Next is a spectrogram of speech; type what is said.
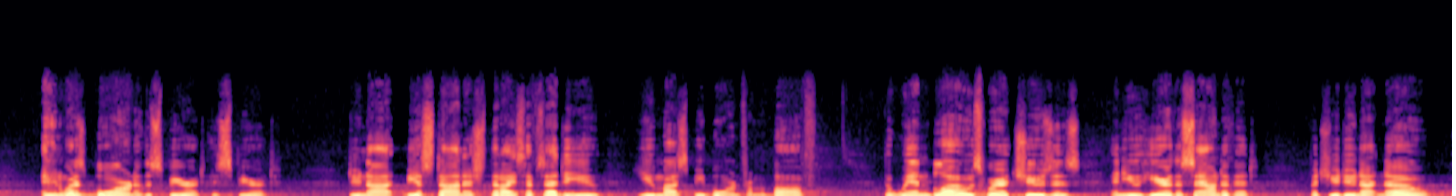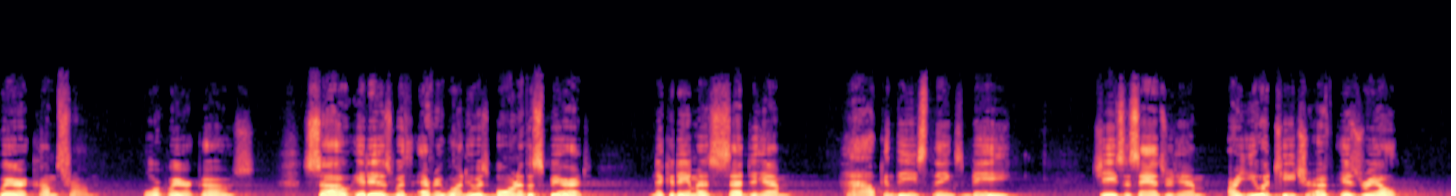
and what is born of the Spirit is spirit. Do not be astonished that I have said to you, You must be born from above. The wind blows where it chooses, and you hear the sound of it, but you do not know where it comes from or where it goes. So it is with everyone who is born of the Spirit. Nicodemus said to him, How can these things be? Jesus answered him, Are you a teacher of Israel?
